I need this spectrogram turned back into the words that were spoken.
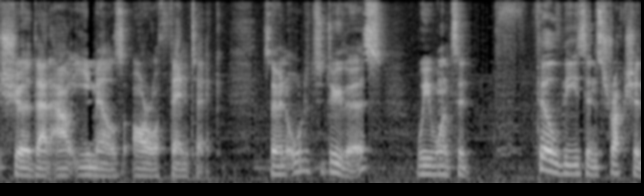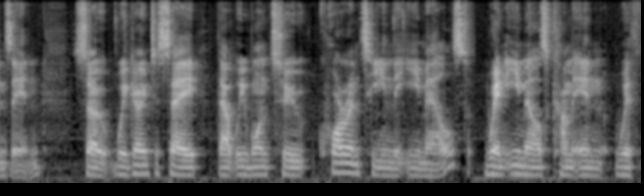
sure that our emails are authentic. So in order to do this, we want to fill these instructions in. So we're going to say that we want to quarantine the emails when emails come in with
